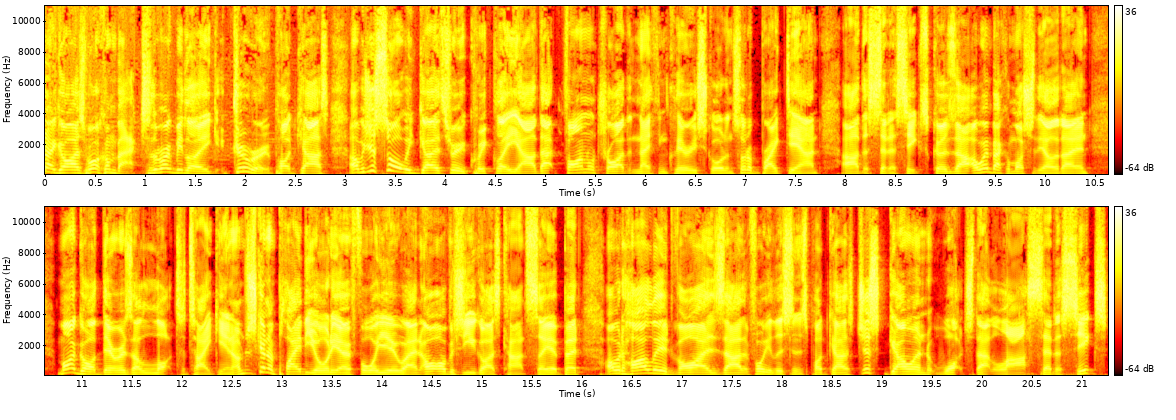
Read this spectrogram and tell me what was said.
G'day, guys. Welcome back to the Rugby League Guru podcast. Uh, we just thought we'd go through quickly uh, that final try that Nathan Cleary scored and sort of break down uh, the set of six because uh, I went back and watched it the other day and my God, there is a lot to take in. I'm just going to play the audio for you and obviously you guys can't see it, but I would highly advise uh, that before you listen to this podcast, just go and watch that last set of six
